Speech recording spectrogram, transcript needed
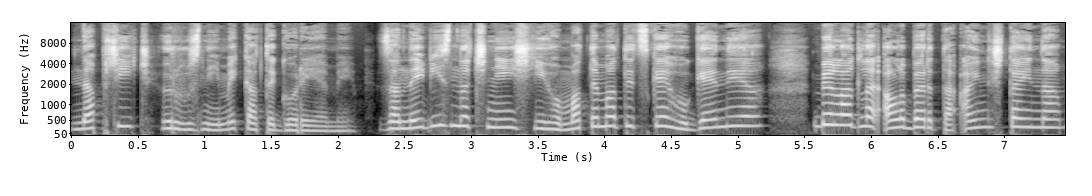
napříč různými kategoriemi. Za nejvýznačnějšího matematického génia byla dle Alberta Einsteina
